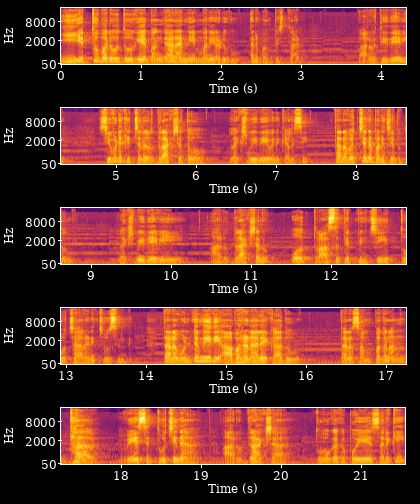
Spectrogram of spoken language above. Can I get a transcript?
ఈ ఎత్తు బరువు తూగే బంగారాన్ని ఇమ్మని అడుగు అని పంపిస్తాడు. పార్వతీదేవి శివుడికిచ్చిన రుద్రాక్షతో లక్ష్మీదేవిని కలిసి తన వచ్చిన పని చెబుతుంది. లక్ష్మీదేవి ఆ రుద్రాక్షను ఓ త్రాసు తెప్పించి తోచాలని చూసింది. తన ఒంటి మీది ఆభరణాలే కాదు తన సంపదనంతా వేసి తూచిన ఆ రుద్రాక్ష తూగకపోయేసరికి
